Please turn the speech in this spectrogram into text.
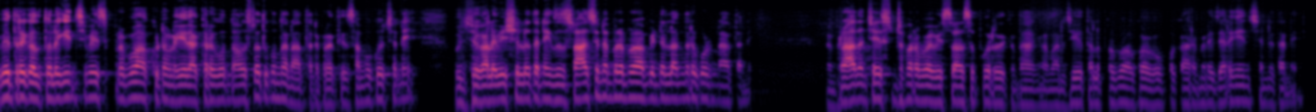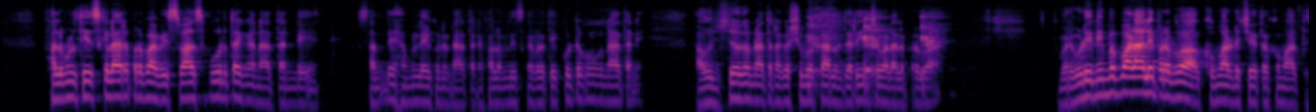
వ్యతిరేకలు తొలగించి వేసి ప్రభు ఆ కుటుంబంలో ఏది అక్కడ ఉందో అవసరం ఉందో నా తన ప్రతి సమకూర్చని ఉద్యోగాల విషయంలో తన ఎగ్జామ్స్ రాసిన ప్రభు ఆ బిడ్డలందరూ కూడా నా తని. మేము ప్రార్థన చేస్తుంటే ప్రభావ విశ్వాసపూర్వకంగా మన జీవితాల ప్రభావ ఒక ఉపకారమైన జరిగించండి తండ్రి ఫలములు తీసుకెళ్ళారు ప్రభా విశ్వాసపూరితంగా నా తండ్రి సందేహం లేకుండా నా తన. ఫలం తీసుకున్న ప్రతి కుటుంబం నా తని. ఆ ఉద్యోగం నా తన శుభకార్యం జరిగించబడాలి ప్రభా. మరి ఉడి నింపబడాలి ప్రభా కుమారుడి చేత కుమార్తె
